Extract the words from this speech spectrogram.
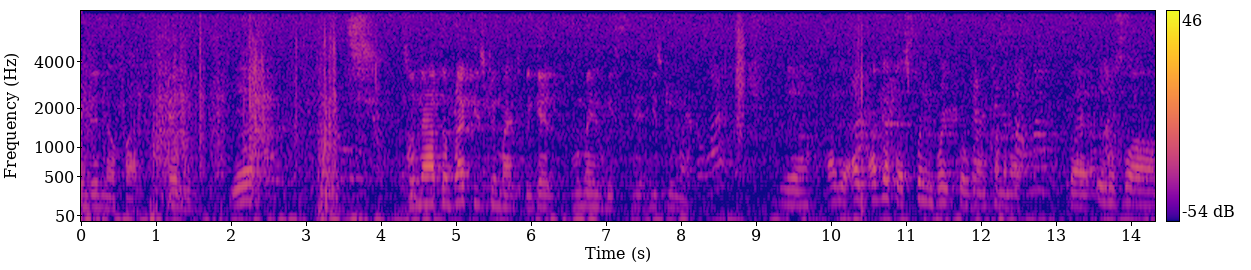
ending of. Yeah. So now after Black History Month, we get Women's History Month. Yeah, I've I've got that spring break program coming up. It was um.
